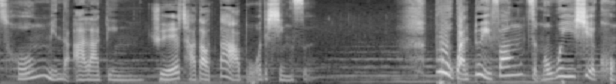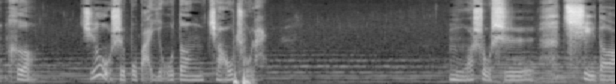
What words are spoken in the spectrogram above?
聪明的阿拉丁觉察到大伯的心思，不管对方怎么威胁恐吓，就是不把油灯交出来。魔术师气得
